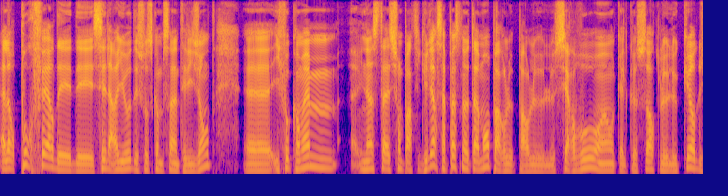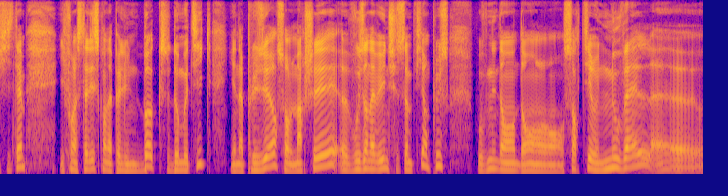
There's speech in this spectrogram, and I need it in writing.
Alors, pour faire des, des, scénarios, des choses comme ça intelligentes, euh, il faut quand même une installation particulière. Ça passe notamment par le, par le, cerveau, hein, en quelque sorte, le, cœur du système. Il faut installer ce qu'on appelle une box domotique. Il y en a plusieurs sur le marché. Euh, vous en avez une chez Somfy. En plus, vous venez d'en sortir une nouvelle. Euh,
